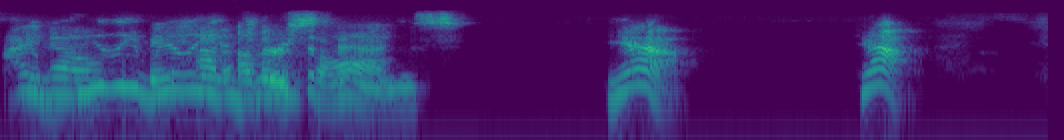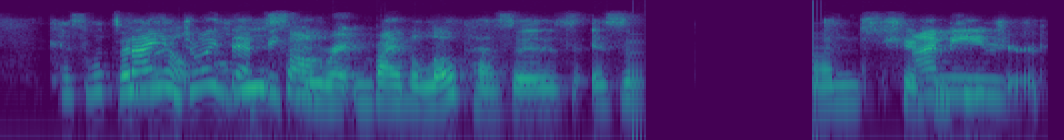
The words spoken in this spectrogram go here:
I know, really, really had other songs. Fact. Yeah. Yeah. Because let's but I enjoyed that because, song written by the Lopez's is and should I be mean, featured.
